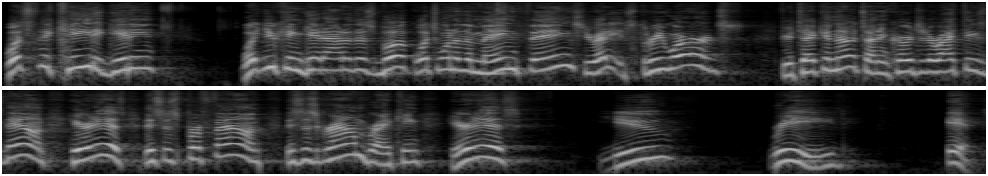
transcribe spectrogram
What's the key to getting what you can get out of this book? What's one of the main things? You ready? It's three words if you're taking notes, I'd encourage you to write these down. Here it is. This is profound. This is groundbreaking. Here it is. You read it.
